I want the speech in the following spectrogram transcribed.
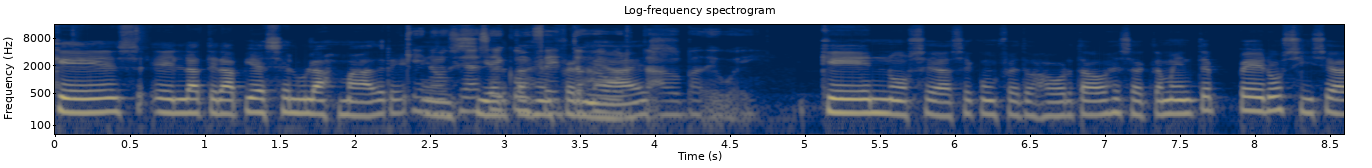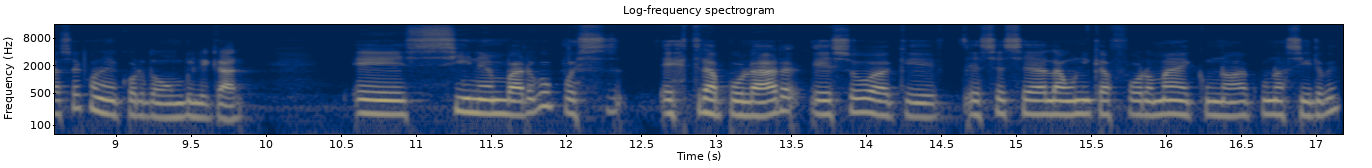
que es eh, la terapia de células madre que no en se hace ciertas con fetos enfermedades. abortados, by the way. Que no se hace con fetos abortados exactamente, pero sí se hace con el cordón umbilical. Eh, sin embargo, pues extrapolar eso a que esa sea la única forma de que una vacuna sirve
